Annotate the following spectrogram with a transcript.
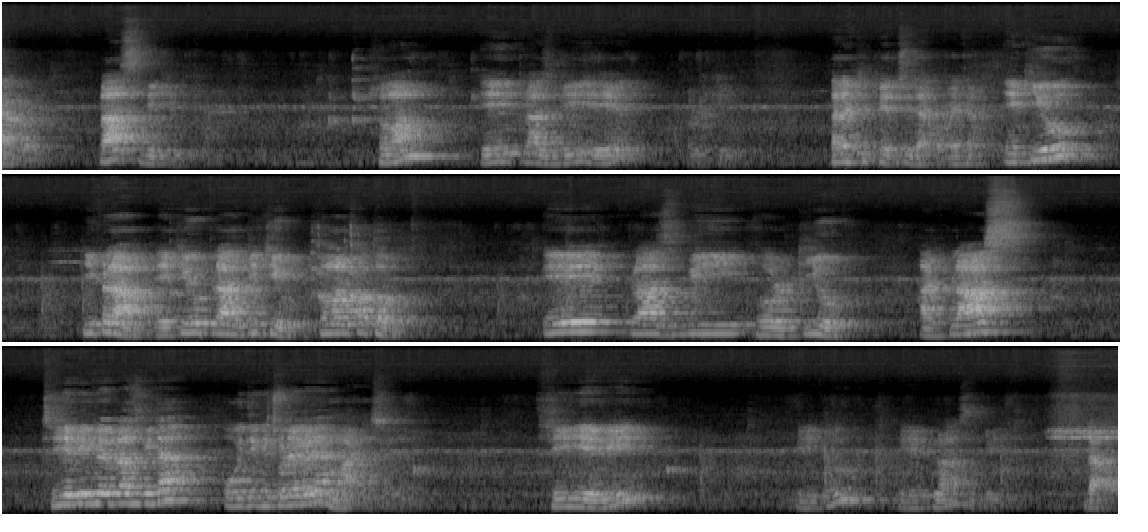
থাকল। প্লাস বি কিউ সমান a plus b a cube তাহলে কি পেয়েছি? দেখো, এটা এ কিউ কি পেলাম a cube plus b cube সমান কত? A plus b whole cube আর plus three a b plus বিটা ওই দিকে চলে গেলে মাইনাস হয়ে যাবে। Three a b into a plus b দেখো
